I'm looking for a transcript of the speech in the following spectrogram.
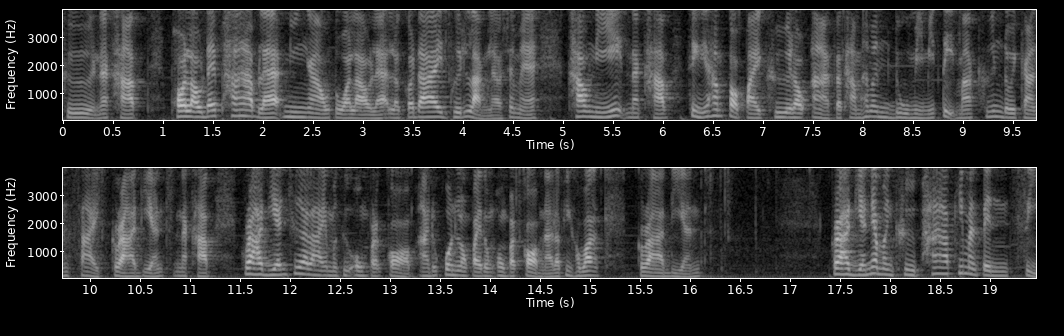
คือนะครับพอเราได้ภาพและมีเงาตัวเราแล้ว แล้วก็ได้พื้นหลังแล้วใช่ไหมคราวนี้นะครับสิ่งที่ทำต่อไปคือเราอาจจะทำให้มันดูมีมิติมากขึ้น โดยการใส่ gradient นะครับ gradient คืออะไรมันคือองค์ประกอบอะทุกคนลองไปตรงองค์ประกอบนะแล้วพิมพ์คำว่า gradient gradient เนี่ยมันคือภาพที่มันเป็นสี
